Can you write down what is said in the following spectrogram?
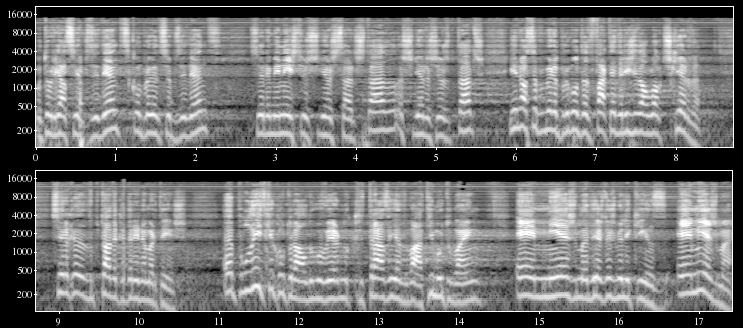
Muito obrigado, Sr. Presidente. Cumprimento, Sr. Presidente, Sra. Ministra e os Srs. Secretários de Estado, as Senhoras e Srs. Deputados. E a nossa primeira pergunta, de facto, é dirigida ao Bloco de Esquerda. Sra. Deputada Catarina Martins, a política cultural do Governo que trazem a debate, e muito bem, é a mesma desde 2015. É a mesma.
